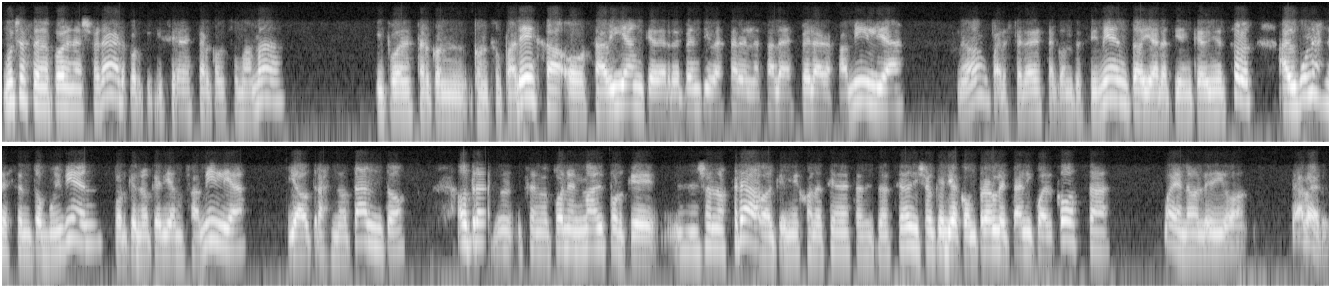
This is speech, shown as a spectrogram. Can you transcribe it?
Muchas se me ponen a llorar porque quisieran estar con su mamá y pueden estar con, con su pareja o sabían que de repente iba a estar en la sala de espera de la familia, ¿no? Para esperar este acontecimiento y ahora tienen que venir solos. algunas les sentó muy bien porque no querían familia y a otras no tanto. otras mm, se me ponen mal porque yo no esperaba que mi hijo naciera en esta situación y yo quería comprarle tal y cual cosa. Bueno, le digo, a ver,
